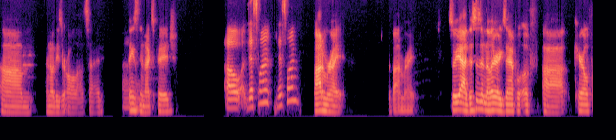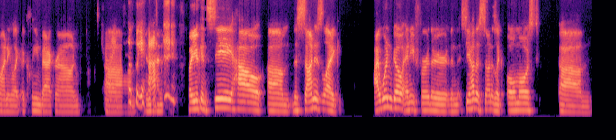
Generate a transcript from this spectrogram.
Um, I know these are all outside. I think it's the next page, Oh, this one. This one. bottom right, the bottom right. So yeah, this is another example of uh, Carole finding like a clean background. Um, yeah. then- But you can see how um, the sun is like. I wouldn't go any further than see how the sun is like almost um,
